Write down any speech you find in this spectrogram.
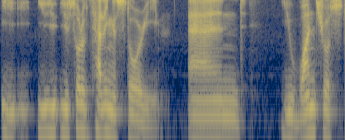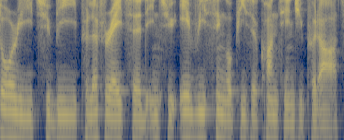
you, you you're sort of telling a story and you want your story to be proliferated into every single piece of content you put out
